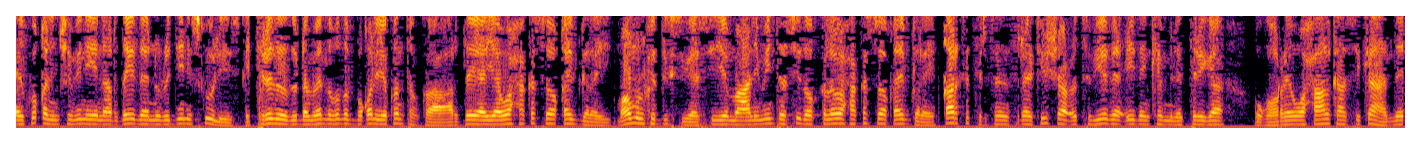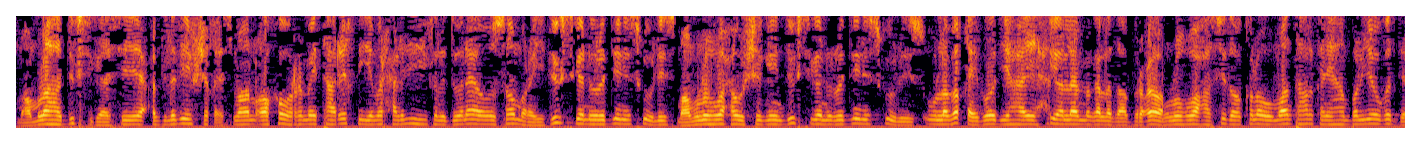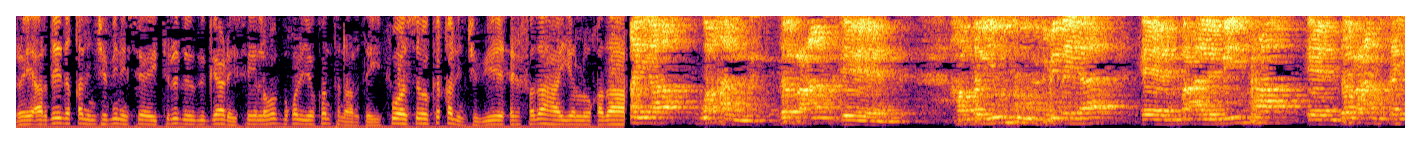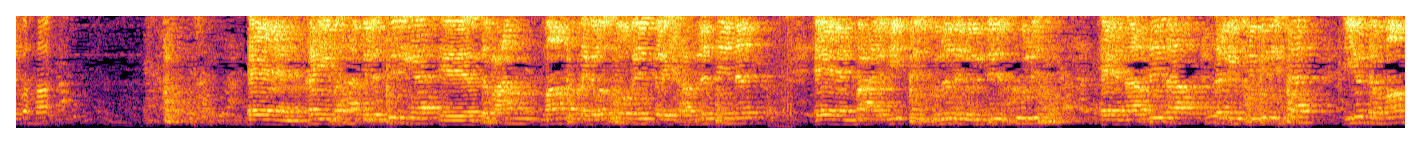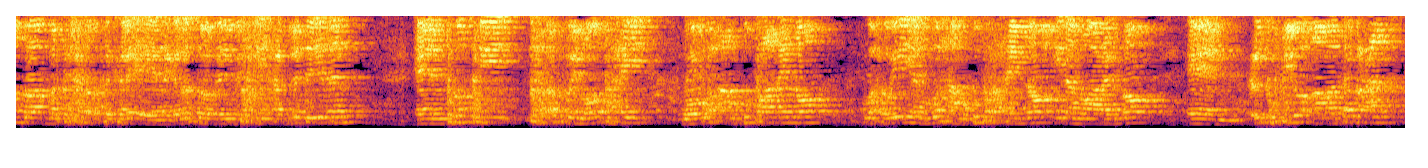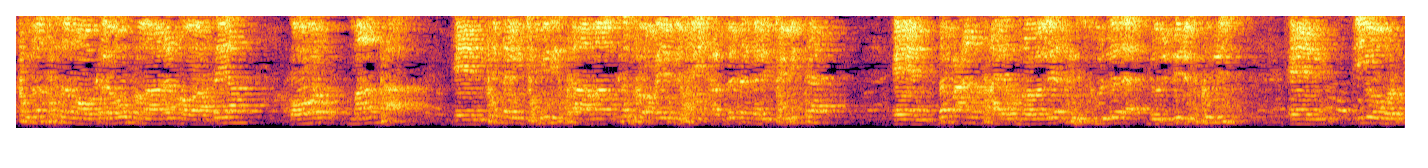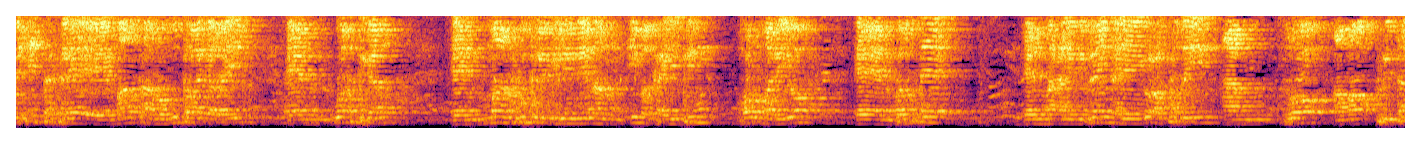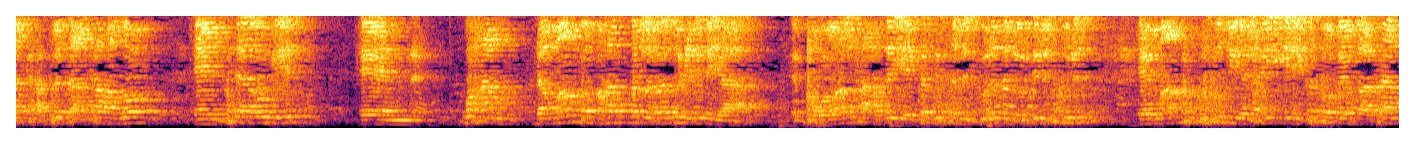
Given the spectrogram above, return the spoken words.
ay ku qalinjabinayeen ardayda nuuraddiin schoolis. Ee tiradoodu dhammeyd labada boqol iyo kontonka arday ayaa waxaa ka soo qayb galay maamulka dugsigaasi iyo macallimiinta sidoo kale waxaa ka soo qayb galay qaar ka tirsan saraakiisha cutubiyada ciidanka militariga ugu horreyn waxaa halkaasi ka hadlay maamulaha dugsigaasi cabdiladiif sheekh cismaan oo ka warramay taariikhdii iyo marxaladihii kala duwanaa uu soo maray dugsiga nuuraddiin schoolis maamuluhu waxa uu sheegay in dugsiga nuuraddiin schoolis uu laba qaybood yahay ku yaalla magaalada burco. Maamuluhu waxaa sidoo kale uu maanta halkani hambalyo uga diray ardayda qalin jabinaysa ay tiradoodu gaadhaysay laba boqol iyo konton arday kuwaas oo ka qalin jabiyey xirfadaha iyo luuqadaha. Waxaan dabcan u soo gudbinayaa macalimiinta dabcan qaybaha qaybaha milatariga dabcan maanta nagala soo qayb galay xafladeena macalimiinta iskuullada nuuraddiin schoolis ardayda qalin jebinaysa iyo dhammaanba markasharafka kale ee nagala soo qayb gashay xafladeedan runtii sharaf bay noo tahay waa waxaan ku faanayno waxa weeyaan waxaan ku farxayno inaanu aragno cutubyo ama dabcan tula sidan oo kale u ballaaran oo ardaya oo maanta ka qalinjabinaysa ama ka soo qayb gashay xafladda qalinjabinta dabcan taariikh nololeedka iskuullada nuuraddiin schoolis iyo warbixinta kale ee maanta aan ugu talagalay waktigan maan ugu talagelin inaan imanka idin hormariyo. Balse macalin ibraahim ayaa iga codsaday in aan furo ama furitaanka xafladda aan ka hadlo. Sidaa awgeed waxaan dhammaanba mahad mar labaad u celinayaa boqolaalka arday ee ka tirsan iskuullada nuuraddiin schoolis ee maanta fursad u yeeshay inay ka soo qayb qaataan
